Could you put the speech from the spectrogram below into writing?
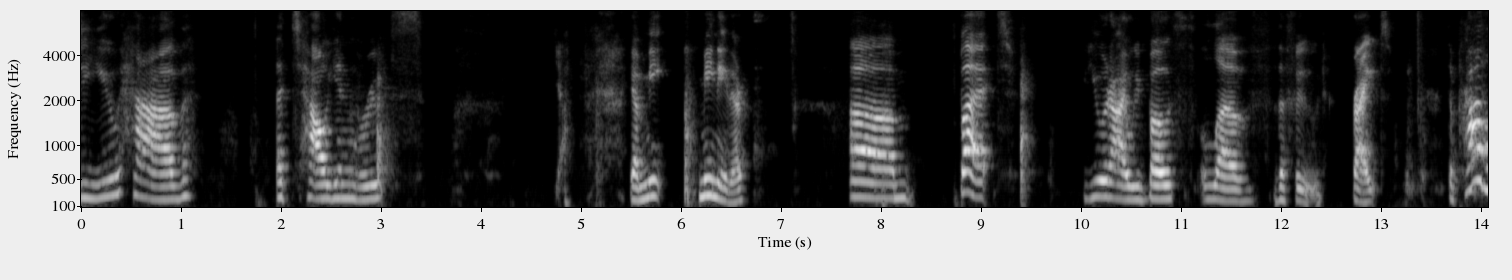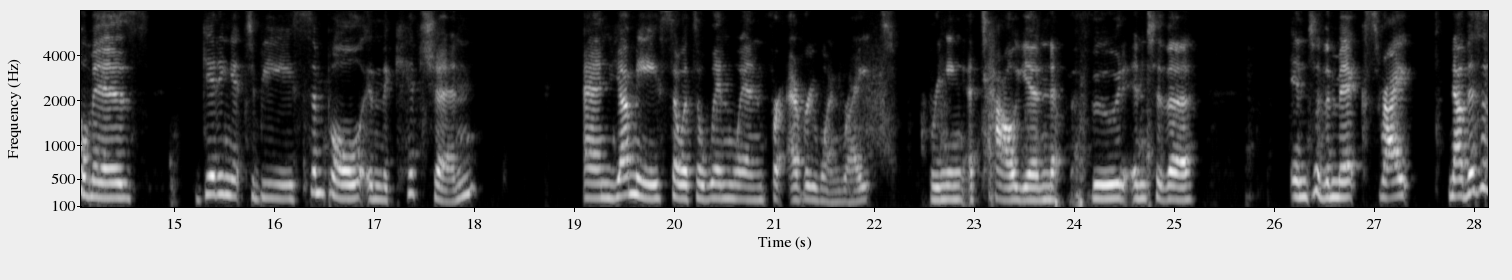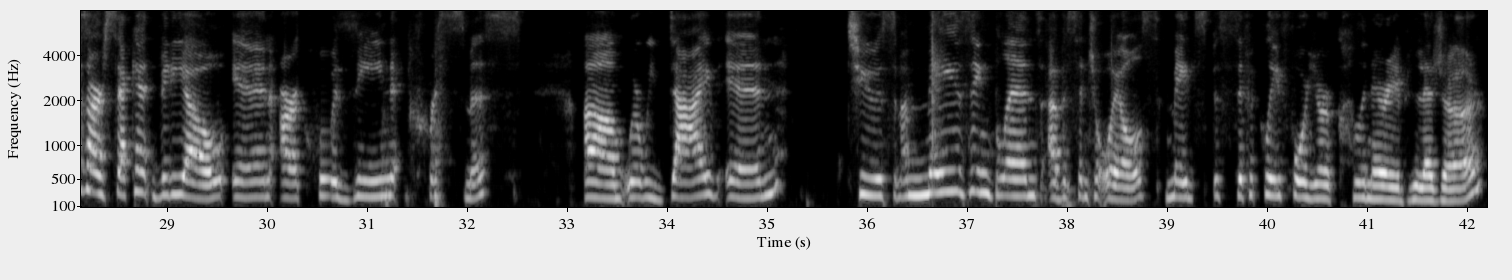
do you have Italian roots? Yeah. Yeah, me me neither. Um, but you and I, we both love the food, right? The problem is getting it to be simple in the kitchen and yummy so it's a win-win for everyone, right? Bringing Italian food into the into the mix, right? Now, this is our second video in our cuisine Christmas, um, where we dive in to some amazing blends of essential oils made specifically for your culinary pleasure.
